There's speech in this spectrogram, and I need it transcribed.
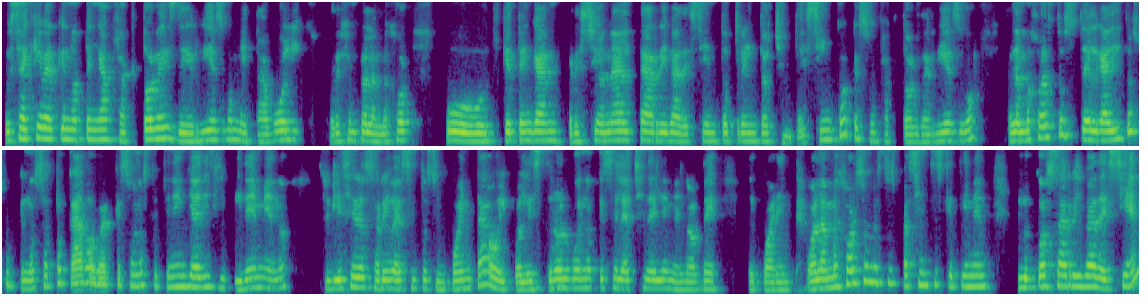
pues hay que ver que no tengan factores de riesgo metabólico, por ejemplo, a lo mejor que tengan presión alta arriba de 130-85, que es un factor de riesgo. A lo mejor estos delgaditos, porque nos ha tocado ver que son los que tienen ya dislipidemia, ¿no? triglicéridos arriba de 150 o el colesterol bueno que es el HDL menor de, de 40. O a lo mejor son estos pacientes que tienen glucosa arriba de 100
